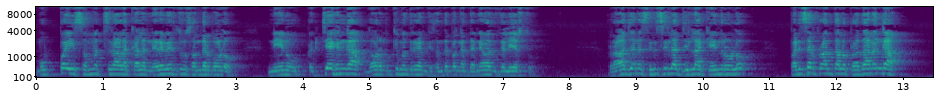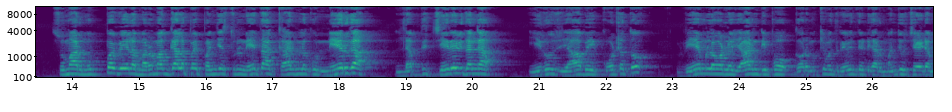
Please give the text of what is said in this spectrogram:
ముప్పై సంవత్సరాల కళ నెరవేరుతున్న సందర్భంలో నేను ప్రత్యేకంగా గౌరవ ముఖ్యమంత్రి గారికి సందర్భంగా ధన్యవాదాలు తెలియజేస్తూ రాజన్న సిరిసిల్ల జిల్లా కేంద్రంలో పరిసర ప్రాంతాల్లో ప్రధానంగా సుమారు ముప్పై వేల మరమగ్గాలపై పనిచేస్తున్న నేతా కార్మికులకు నేరుగా లబ్ధి చేరే విధంగా ఈరోజు యాభై కోట్లతో వేములవాడలో యార్న్ డిపో గౌరవ ముఖ్యమంత్రి రేవంత్ రెడ్డి గారు మంజూరు చేయడం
